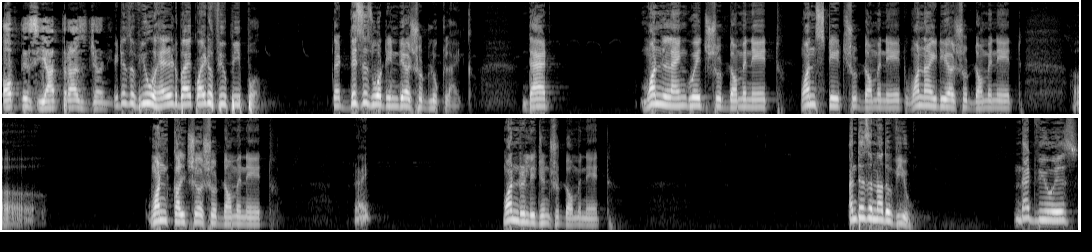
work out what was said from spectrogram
of this yatra's journey? It is a view held by quite a few people that this is what India should look like. That one language should dominate, one state should dominate, one idea should dominate, uh, one culture should dominate, right? One religion should dominate. And there's another view. And that view is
